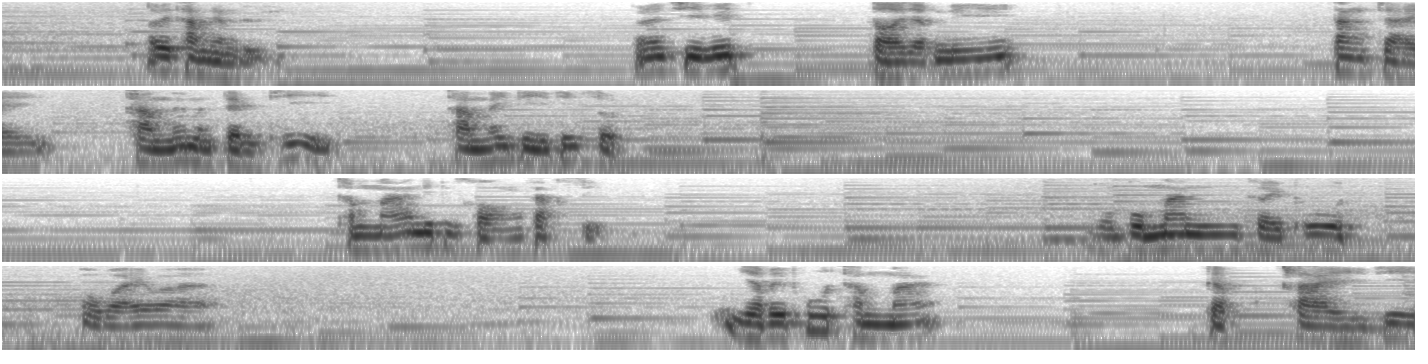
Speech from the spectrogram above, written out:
ำเราไปทำอย่างอื่น เพราะฉะนั้นชีวิตต่อจากนี้ ตั้งใจทำให้มันเต็มที่ทำให้ดีที่สุดธรรมะนี่เป็นของศักดิ์สิทธิ์หลวงปู่มั่นเคยพูด เอาไว้ว่า อย่าไปพูดธรรมะ กับใครที่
